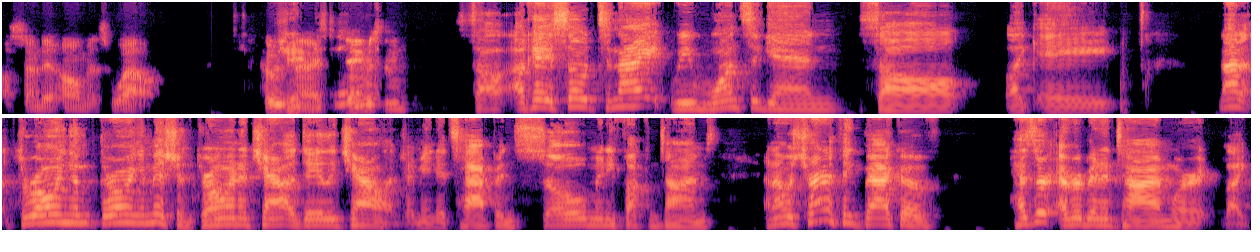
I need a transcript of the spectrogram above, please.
I'll send it home as well. Who's next? Jameson? Jameson? So okay, so tonight we once again saw like a not a, throwing a throwing a mission, throwing a, cha- a daily challenge. I mean, it's happened so many fucking times, and I was trying to think back of has there ever been a time where it like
